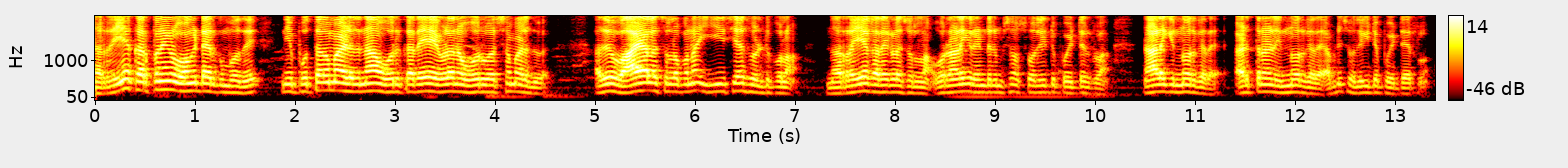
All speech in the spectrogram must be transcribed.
நிறைய கற்பனைகள் உங்ககிட்ட இருக்கும்போது நீ புத்தகமாக எழுதுனா ஒரு கதையை எவ்வளோ நான் ஒரு வருஷமாக எழுதுவேன். அதுவே வாயால் சொல்ல போனால் ஈஸியாக சொல்லிட்டு போகலாம் நிறைய கதைகளை சொல்லலாம். ஒரு நாளைக்கு ரெண்டு நிமிஷம் சொல்லிட்டு போயிட்டு இருக்கலாம். நாளைக்கு இன்னொரு கதை அடுத்த நாள் இன்னொரு கதை அப்படி சொல்லிக்கிட்டே போயிட்டே இருக்கலாம்.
